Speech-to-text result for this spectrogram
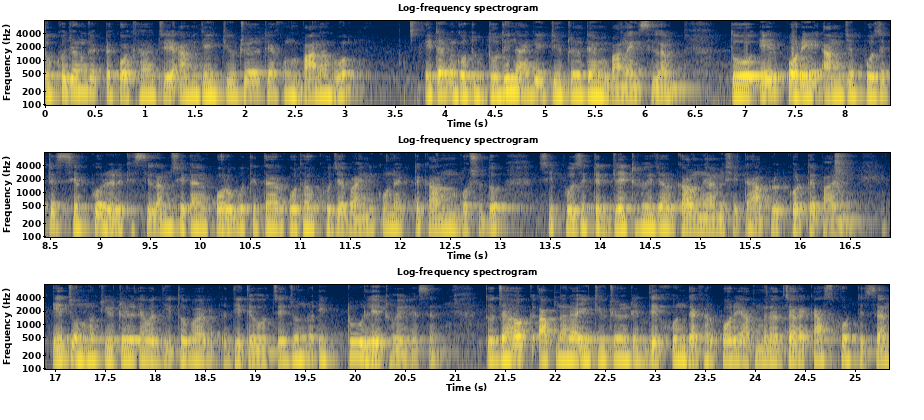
দুঃখজনক একটা কথা যে আমি যেই টিউটোরিয়ালটা এখন বানাবো, এটা আমি গত দুদিন আগে টিউটোরিয়ালটা আমি বানাইছিলাম। তো এরপরে আমি যে প্রজেক্টে সেভ করে রেখেছিলাম, সেটা আমি পরবর্তীতে আর কোথাও খুঁজে পাইনি। কোনো একটা কারণবশত সেই প্রজেক্টে ডিলেট হয়ে যাওয়ার কারণে আমি সেটা আপলোড করতে পারিনি। এর জন্য টিউটোরিয়ালটা আবার দ্বিতীয়বার দিতে হচ্ছে এই জন্য একটু লেট হয়ে গেছে। তো যা হোক, আপনারা এই টিউটোরিয়ালটি দেখুন, দেখার পরে আপনারা যারা কাজ করতে চান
